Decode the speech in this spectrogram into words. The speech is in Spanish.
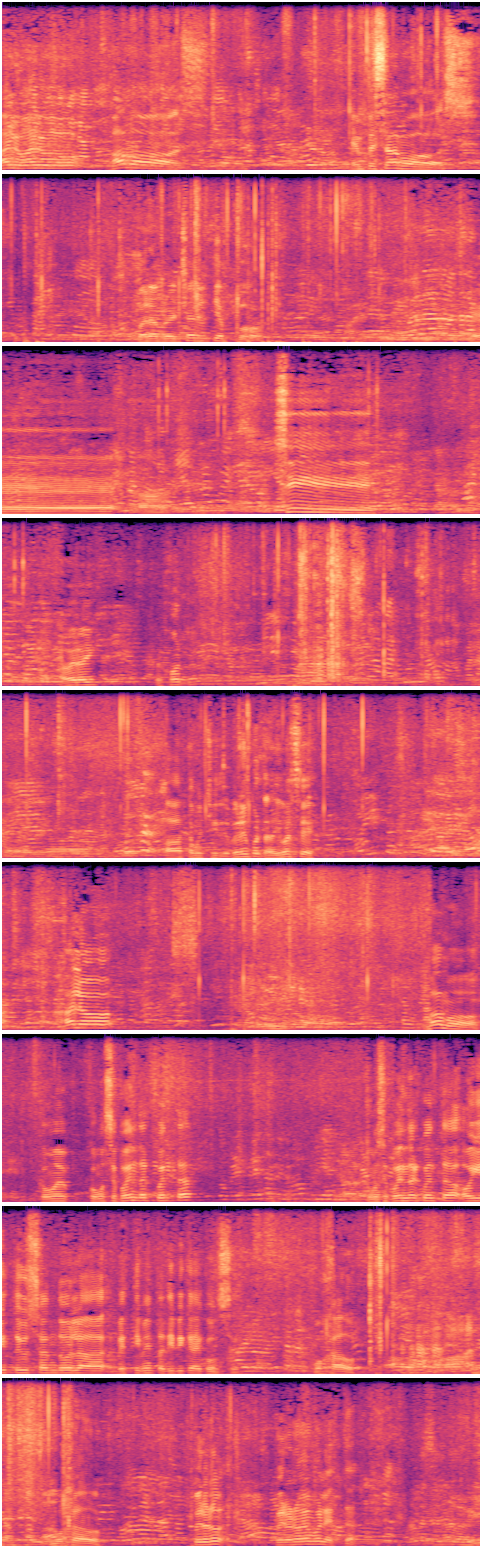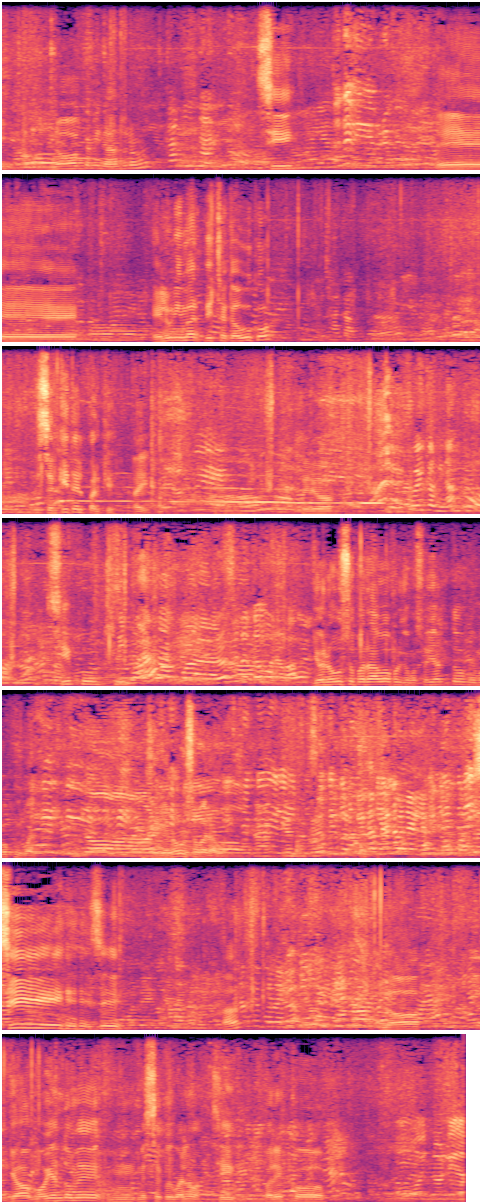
Algo, algo. Vamos. Empezamos. Para aprovechar el tiempo. Eh. Sí. A ver ahí. Mejor. Ah, está muy chido. Pero no importa, igual sé. ¡Aló! Vamos. Como, como se pueden dar cuenta, como se pueden dar cuenta, hoy estoy usando la vestimenta típica de Conce. Mojado. Mojado. Pero no, pero no me molesta. No, caminando nomás. ¿Caminando? Sí. ¿Dónde vive? Eh, el Unimar de Chacabuco. Cerquita del parque, ahí. Pero, ¿Se fue caminando? sí, pues, sí. Yo no uso paraguas porque como soy alto me mojo igual. No. Así que no uso paraguas. Sí, sí. ¿Ah? No, yo moviéndome mm, me seco igual nomás. Sí, parezco.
